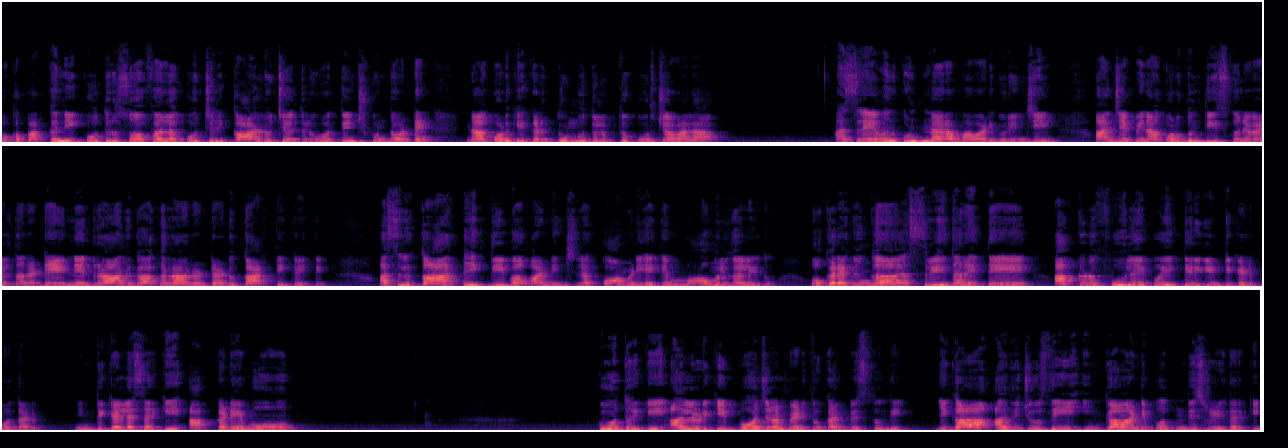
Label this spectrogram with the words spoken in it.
ఒక పక్క నీ కూతురు సోఫాలో కూర్చుని కాళ్ళు చేతులు ఒత్తించుకుంటూ ఉంటే నా కొడుకు ఇక్కడ దుమ్ము దులుపుతూ కూర్చోవాలా? అసలు ఏమనుకుంటున్నారమ్మా వాడి గురించి? అని చెప్పి నా కొడుకుని తీసుకుని వెళ్తానంటే నేను రానుగాక రానంటాడు కార్తీక్ అయితే. అసలు కార్తీక్ దీప పండించిన కామెడీ అయితే మామూలుగా లేదు. ఒక రకంగా శ్రీధర్ అయితే అక్కడ ఫూల్ అయిపోయి తిరిగి ఇంటికి వెళ్ళిపోతాడు ఇంటికి వెళ్ళేసరికి అక్కడేమో కూతురికి అల్లుడికి భోజనం పెడుతూ కనిపిస్తుంది. ఇక అది చూసి ఇంకా వండిపోతుంది శ్రీధర్కి.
